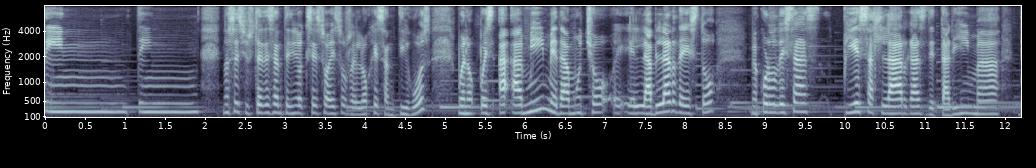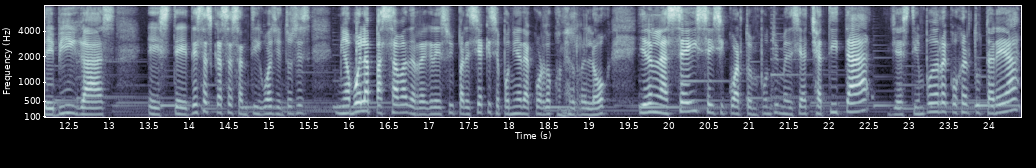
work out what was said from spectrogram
tin, tin. No sé si ustedes han tenido acceso a esos relojes antiguos. Bueno, pues a, a mí me da mucho eh, el hablar de esto. Me acuerdo de esas piezas largas de tarima, de vigas, este, de esas casas antiguas y entonces mi abuela pasaba de regreso y parecía que se ponía de acuerdo con el reloj y eran las seis, seis y cuarto en punto y me decía, chatita, ya es tiempo de recoger tu tarea,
